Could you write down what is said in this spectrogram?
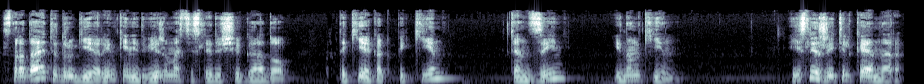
страдают и другие рынки недвижимости следующих городов, такие как Пекин, Тяньцзинь и Нанкин. Если житель КНР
